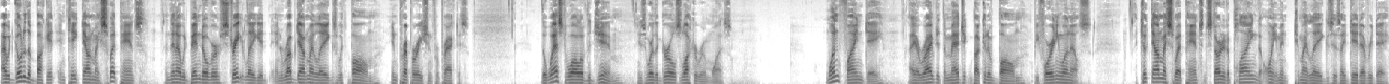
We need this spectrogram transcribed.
I would go to the bucket and take down my sweatpants, and then I would bend over straight legged and rub down my legs with balm in preparation for practice. The west wall of the gym is where the girls' locker room was. One fine day, I arrived at the magic bucket of balm before anyone else. I took down my sweatpants and started applying the ointment to my legs as I did every day.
